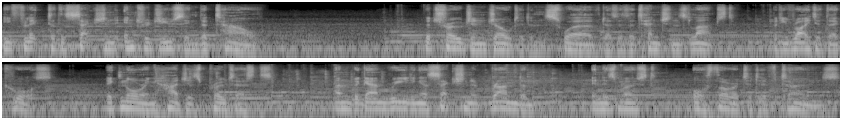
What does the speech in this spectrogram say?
he flicked to the section introducing the Tau. The Trojan jolted and swerved as his attentions lapsed, but he righted their course, ignoring Hadge's protests, and began reading a section at random in his most authoritative tones.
